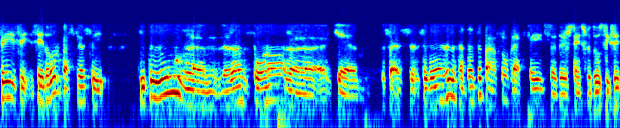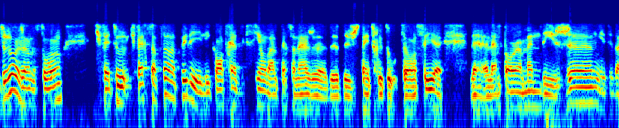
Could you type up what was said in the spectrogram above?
c'est drôle parce que c'est toujours euh, le genre d'histoire euh, que ça, ça, ça, ça peut un peu penser au blackface de Justin Trudeau. C'est que c'est toujours un genre d'histoire fait tout, qui fait ressortir un peu les, les contradictions dans le personnage de, de Justin Trudeau. on sait euh, l'empowerment des jeunes, il était dans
